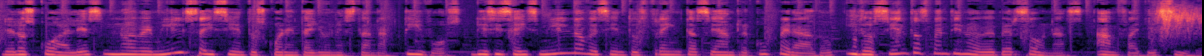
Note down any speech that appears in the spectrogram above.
de los cuales 9.641 están activos, 16.930 se han recuperado y 229 personas han fallecido.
